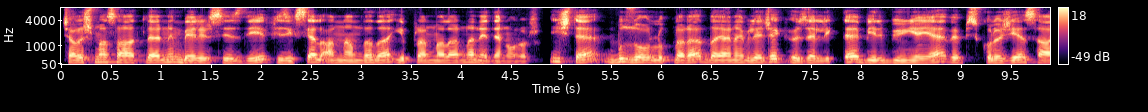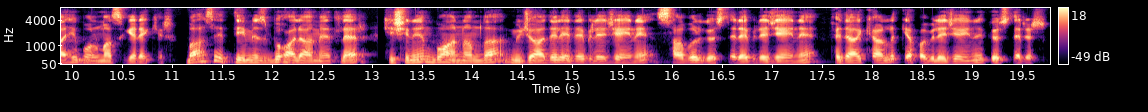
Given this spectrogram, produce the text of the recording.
çalışma saatlerinin belirsizliği fiziksel anlamda da yıpranmalarına neden olur. İşte bu zorluklara dayanabilecek özellikle bir bünyeye ve psikolojiye sahip olması gerekir. Bahsettiğimiz bu alametler kişinin bu anlamda mücadele edebileceğini, sabır gösterebileceğini, fedakarlık yapabileceğini gösterir.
